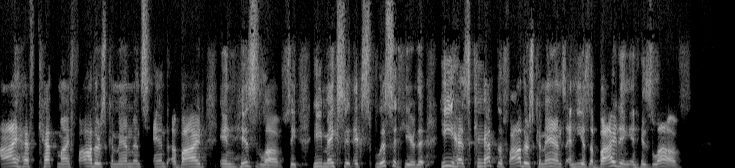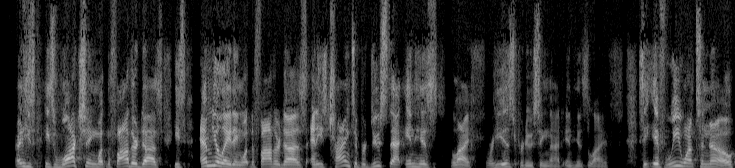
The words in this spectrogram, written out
I have kept my Father's commandments and abide in his love. See, he makes it explicit here that he has kept the Father's commands and he is abiding in his love. Right? He's, he's watching what the Father does, he's emulating what the Father does, and he's trying to produce that in his life, or he is producing that in his life. See, if we want to know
